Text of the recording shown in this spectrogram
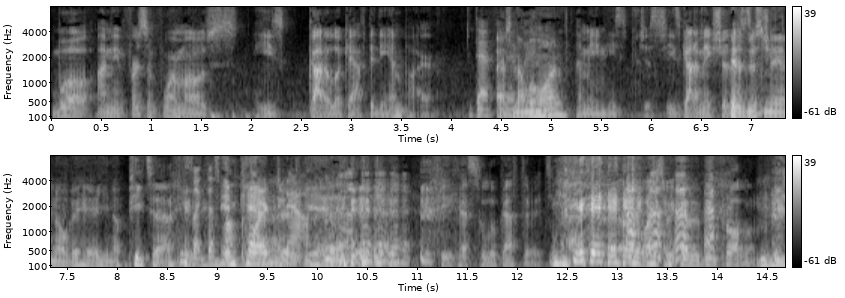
Well, I mean, first and foremost, he's got to look after the empire. definitely That's number one. I mean, he's just he's got to make sure that's in Businessman over here, you know, Peter. He's like, that's my in character. now. Yeah. He has to look after it. Otherwise, we have a big problem.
